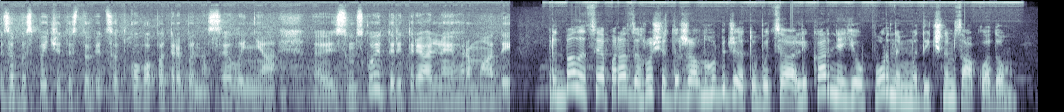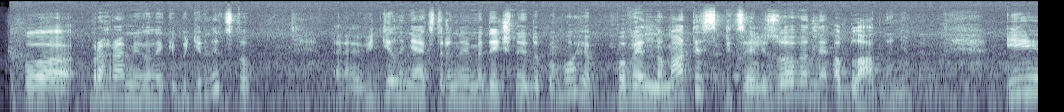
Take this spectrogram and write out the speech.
забезпечити 100% потреби населення Сумської територіальної громади Придбали цей апарат за гроші з державного бюджету, бо ця лікарня є опорним медичним закладом. По програмі Велике будівництво е, відділення екстреної медичної допомоги повинно мати спеціалізоване обладнання. І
